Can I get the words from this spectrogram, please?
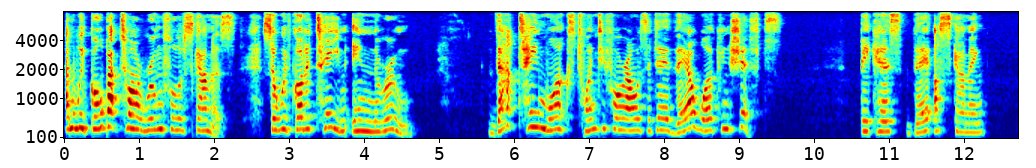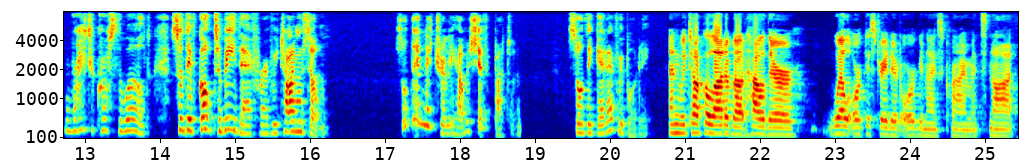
And we go back to our room full of scammers. So we've got a team in the room. That team works 24 hours a day. They are working shifts because they are scamming right across the world. So they've got to be there for every time zone. So they literally have a shift pattern. So they get everybody. And we talk a lot about how they're well orchestrated, organized crime. It's not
